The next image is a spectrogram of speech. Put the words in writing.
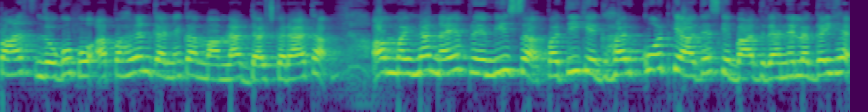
पाँच लोगों को अपहरण करने का मामला दर्ज कराया था। अब महिला नए प्रेमी सह पति के घर कोर्ट के आदेश के बाद रहने लग गई है।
